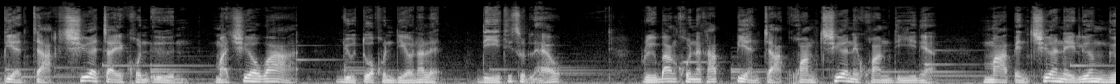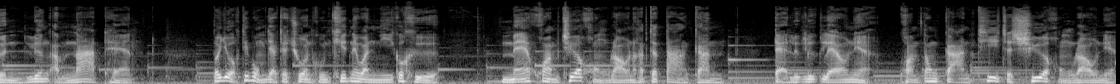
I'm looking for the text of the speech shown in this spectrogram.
เปลี่ยนจากเชื่อใจคนอื่น มาเชื่อว่าอยู่ตัวคนเดียวนั่นแหละ ดีที่สุดแล้ว หรือบางคนนะครับเปลี่ยนจากความเชื่อในความดีเนี่ยมาเป็นเชื่อในเรื่องเงินเรื่องอำนาจแทน ประโยคที่ผมอยากจะชวนคุณคิดในวันนี้ก็คือ แม้ความเชื่อของเรานะครับจะต่างกัน แต่ลึกๆแล้วเนี่ยความต้องการที่จะเชื่อของเราเนี่ย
